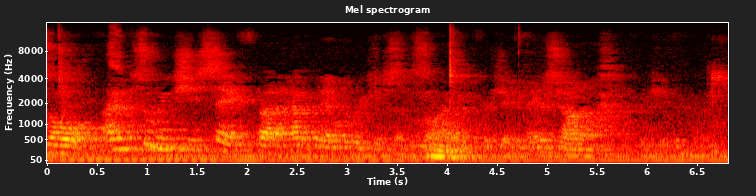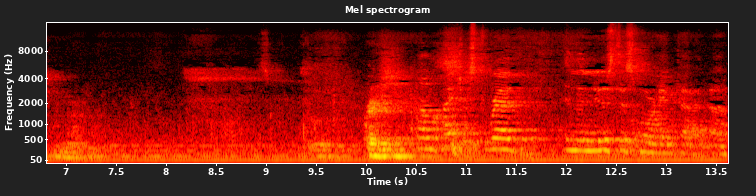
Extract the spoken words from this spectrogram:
So I'm assuming she's safe, but I haven't been able to reach her since. So I appreciate your name is John. Appreciate it. Gracie? Um, I just read in the news this morning that, um,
